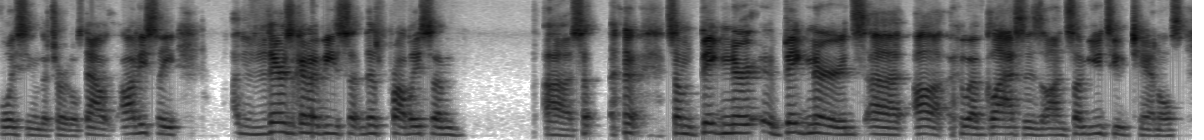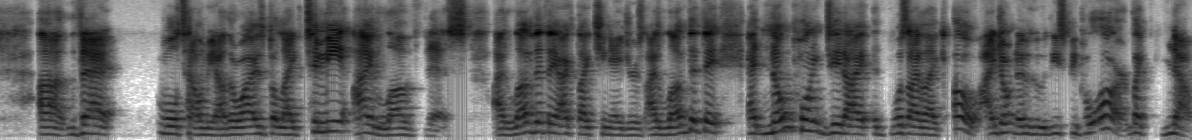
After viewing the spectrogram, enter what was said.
voicing the turtles. Now obviously there's going to be some there's probably some uh, so, some big nerd, big nerds uh, uh, who have glasses on some YouTube channels uh, that will tell me otherwise but like to me i love this i love that they act like teenagers i love that they at no point did i was i like oh i don't know who these people are like no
